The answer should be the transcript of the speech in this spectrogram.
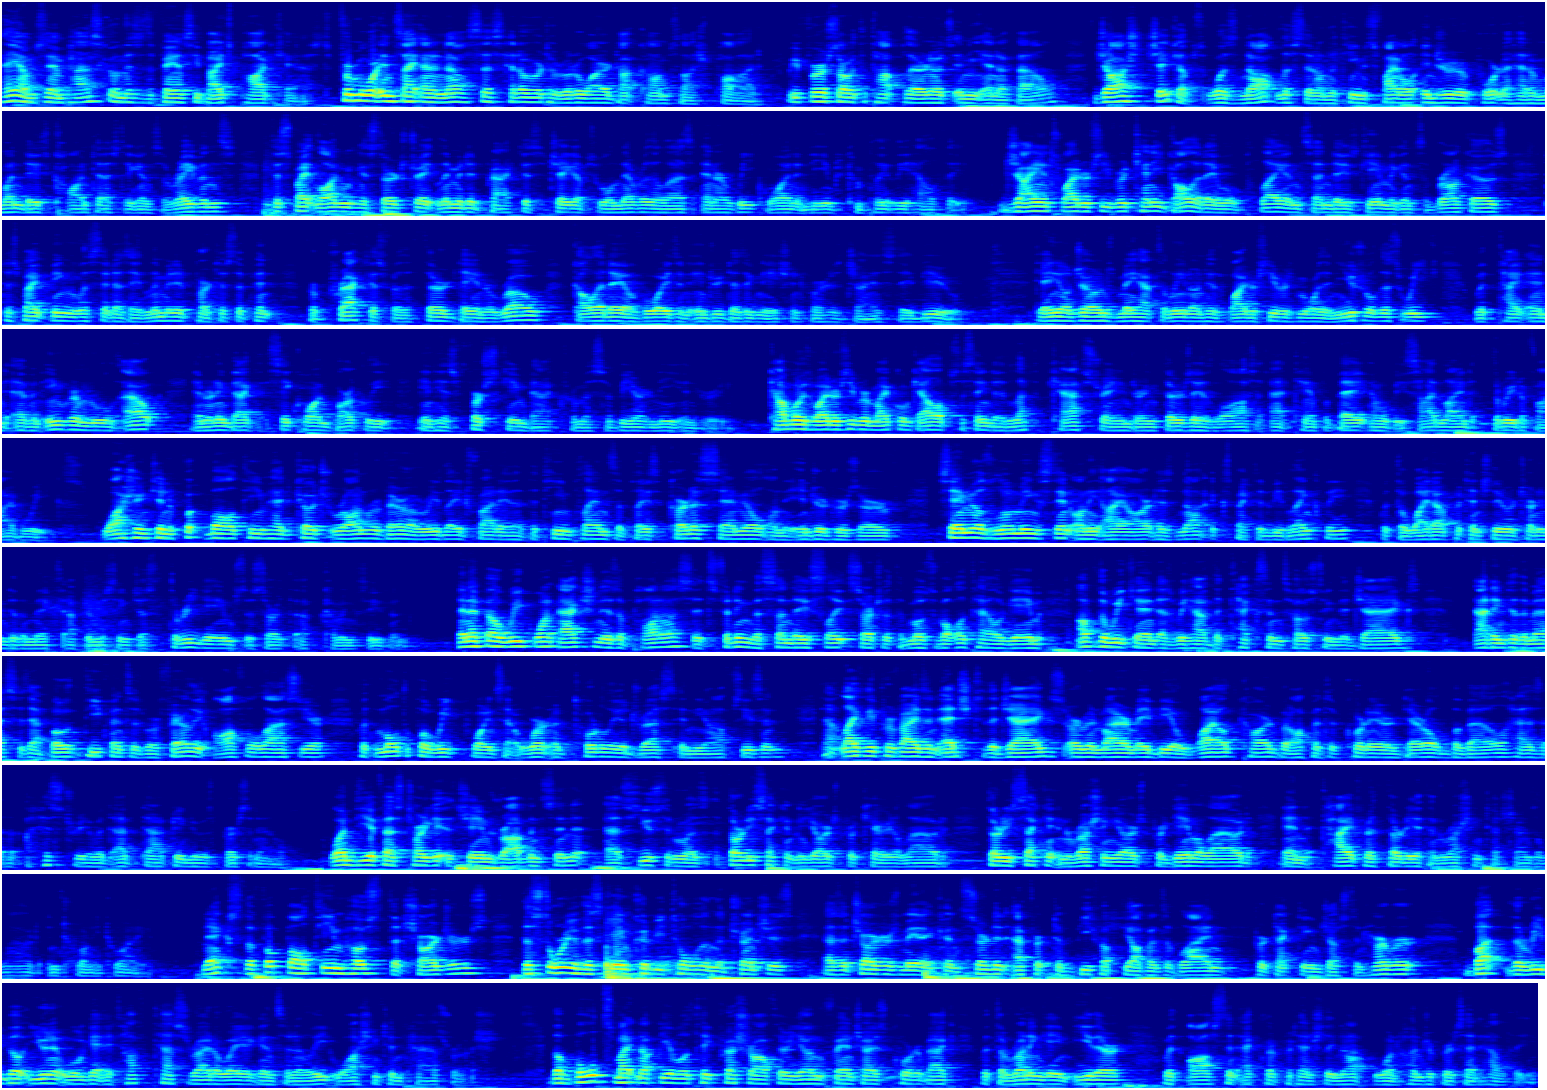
Hey, I'm Sam Pasco, and this is the Fantasy Bites podcast. For more insight and analysis, head over to rotowire.com slash pod. We first start with the top player notes in the NFL. Josh Jacobs was not listed on the team's final injury report ahead of Monday's contest against the Ravens. Despite logging his third straight limited practice, Jacobs will nevertheless enter week one deemed completely healthy. Giants wide receiver Kenny Golladay will play in Sunday's game against the Broncos. Despite being listed as a limited participant for practice for the third day in a row, Golladay avoids an injury designation for his Giants debut. Daniel Jones may have to lean on his wide receivers more than usual this week, with tight end Evan Engram ruled out and running back Saquon Barkley in his first game back from a severe knee injury. Cowboys wide receiver Michael Gallup sustained a left calf strain during Thursday's loss at Tampa Bay and will be sidelined three to five weeks. Washington football team head coach Ron Rivera relayed Friday that the team plans to place Curtis Samuel on the injured reserve. Samuel's looming stint on the IR is not expected to be lengthy, with the wideout potentially returning to the mix after missing just three games to start the upcoming season. NFL Week 1 action is upon us. It's fitting the Sunday slate starts with the most volatile game of the weekend as we have the Texans hosting the Jags. Adding to the mess is that both defenses were fairly awful last year, with multiple weak points that weren't totally addressed in the offseason. That likely provides an edge to the Jags. Urban Meyer may be a wild card, but offensive coordinator Darrell Bevell has a history of adapting to his personnel. One DFS target is James Robinson, as Houston was 32nd in yards per carry allowed, 32nd in rushing yards per game allowed, and tied for 30th in rushing touchdowns allowed in 2020. Next, the football team hosts the Chargers. The story of this game could be told in the trenches, as the Chargers made a concerted effort to beef up the offensive line, protecting Justin Herbert, but the rebuilt unit will get a tough test right away against an elite Washington pass rush. The Bolts might not be able to take pressure off their young franchise quarterback with the running game either, with Austin Ekeler potentially not 100% healthy.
